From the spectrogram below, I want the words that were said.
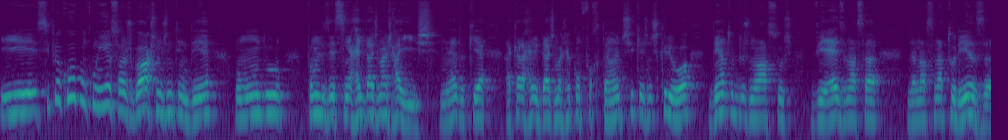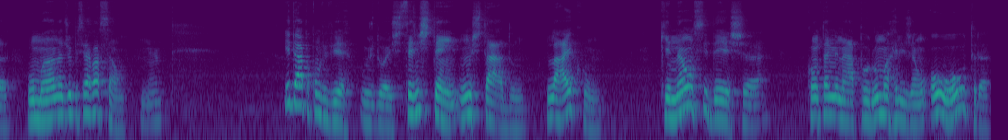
e se preocupam com isso, elas gostam de entender o mundo, vamos dizer assim, a realidade mais raiz, né, do que aquela realidade mais reconfortante que a gente criou dentro dos nossos viés, da nossa, da nossa natureza humana de observação. Né. E dá para conviver os dois. Se a gente tem um Estado laico, que não se deixa contaminar por uma religião ou outra,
